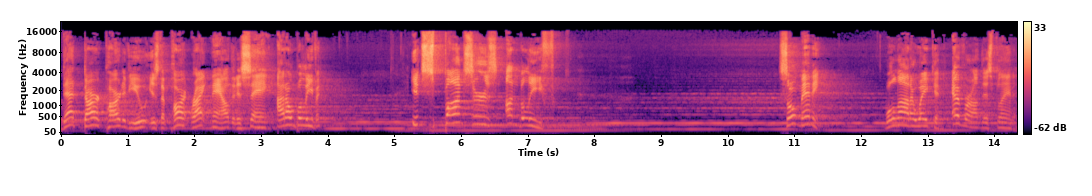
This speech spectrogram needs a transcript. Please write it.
that dark part of you is the part right now that is saying, I don't believe it. It sponsors unbelief. So many will not awaken ever on this planet.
